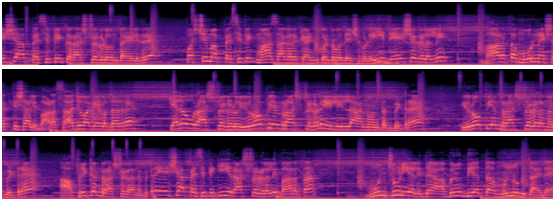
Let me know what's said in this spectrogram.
ಏಷ್ಯಾ ಪೆಸಿಫಿಕ್ ರಾಷ್ಟ್ರಗಳು ಅಂತ ಹೇಳಿದರೆ ಪಶ್ಚಿಮ ಪೆಸಿಫಿಕ್ ಮಹಾಸಾಗರಕ್ಕೆ ಅಂಟಿಕೊಂಡಿರುವ ದೇಶಗಳು. ಈ ದೇಶಗಳಲ್ಲಿ ಭಾರತ ಮೂರನೇ ಶಕ್ತಿಶಾಲಿ. ಭಾಳ ಸಹಜವಾಗಿ ಹೇಳೋದಾದರೆ ಕೆಲವು ರಾಷ್ಟ್ರಗಳು, ಯುರೋಪಿಯನ್ ರಾಷ್ಟ್ರಗಳು ಇಲ್ಲಿಲ್ಲ ಅನ್ನುವಂಥದ್ದು ಬಿಟ್ಟರೆ ಯುರೋಪಿಯನ್ ರಾಷ್ಟ್ರಗಳನ್ನು ಬಿಟ್ಟರೆ ಆಫ್ರಿಕನ್ ರಾಷ್ಟ್ರಗಳನ್ನು ಬಿಟ್ಟರೆ ಏಷ್ಯಾ ಪೆಸಿಫಿಕ್ ಈ ರಾಷ್ಟ್ರಗಳಲ್ಲಿ ಭಾರತ ಮುಂಚೂಣಿಯಲ್ಲಿದೆ, ಅಭಿವೃದ್ಧಿಯತ್ತ ಮುನ್ನುಗ್ಗುತ್ತಾ ಇದೆ.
